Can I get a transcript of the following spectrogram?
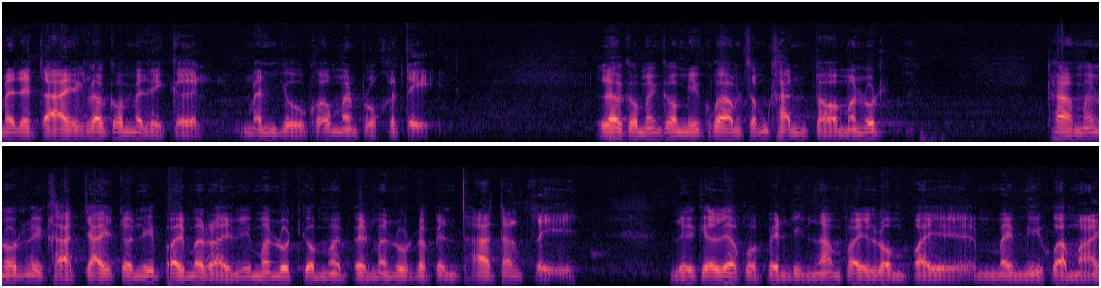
ไม่ได้ตายแล้วก็ไม่ได้เกิด มันอยู่ของมันปกติ แล้วก็มันก็มีความสำคัญต่อมนุษย์ ถ้ามนุษย์นี่ขาดใจตัวนี้ไปเมื่อไหร่นี่มนุษย์ก็ไม่เป็นมนุษย์และเป็นธาตุทั้งสี่ หรือก็เรียกว่าเป็นดินน้ำไฟลมไปไม่มีความหมาย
